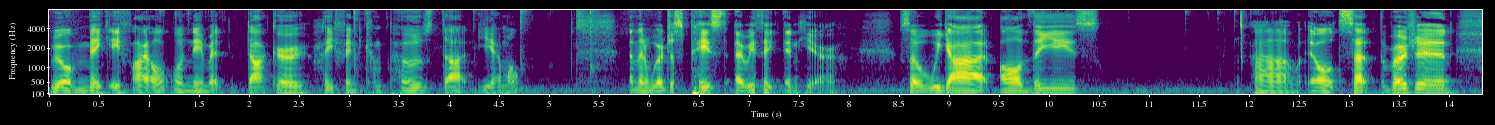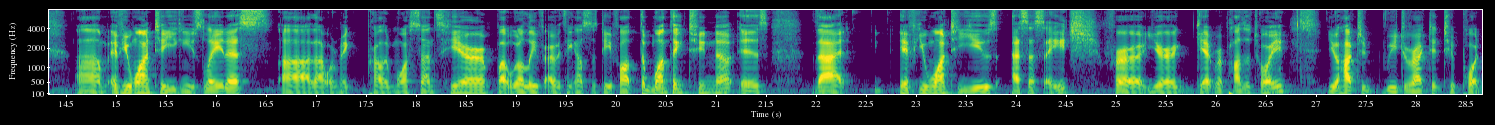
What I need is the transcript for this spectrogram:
we will make a file, we'll name it docker-compose.yaml, and then we'll just paste everything in here. So we got all these, um, it'll set the version, um, if you want to, you can use latest. Uh, that would make probably more sense here, but we'll leave everything else as default. The one thing to note is that if you want to use SSH for your Git repository, you'll have to redirect it to port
